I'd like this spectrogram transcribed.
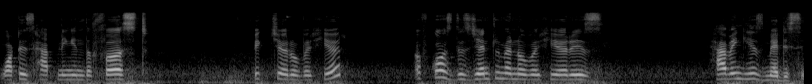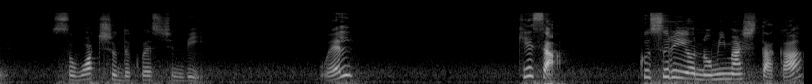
what is happening in the first picture over here. Of course, this gentleman over here is having his medicine. So, what should the question be? Well, kesa kusuri o nomimashita ka?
